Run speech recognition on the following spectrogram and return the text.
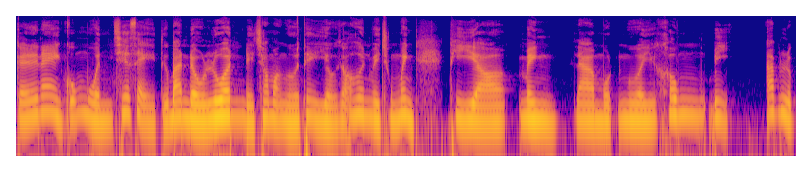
cái này cũng muốn chia sẻ từ ban đầu luôn để cho mọi người có thể hiểu rõ hơn về chúng mình. Thì uh, mình là một người không bị áp lực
